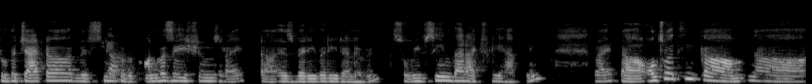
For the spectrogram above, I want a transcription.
to the chatter, listening to the conversations, right, uh, is very, very relevant. So we've seen that actually happening, right? Uh, also, I think um, uh,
